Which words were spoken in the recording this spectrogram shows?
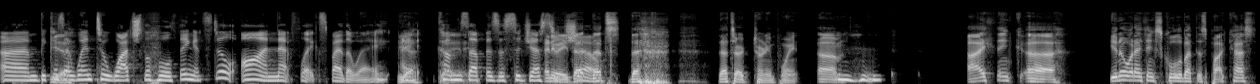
um, because Yeah. I went to watch the whole thing. It's still on Netflix, by the way. Yeah, It yeah, comes up as a suggested Anyway, show. that, that's that. That's our turning point. Um, Mhm. I think, uh, you know what I think's cool about this podcast?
